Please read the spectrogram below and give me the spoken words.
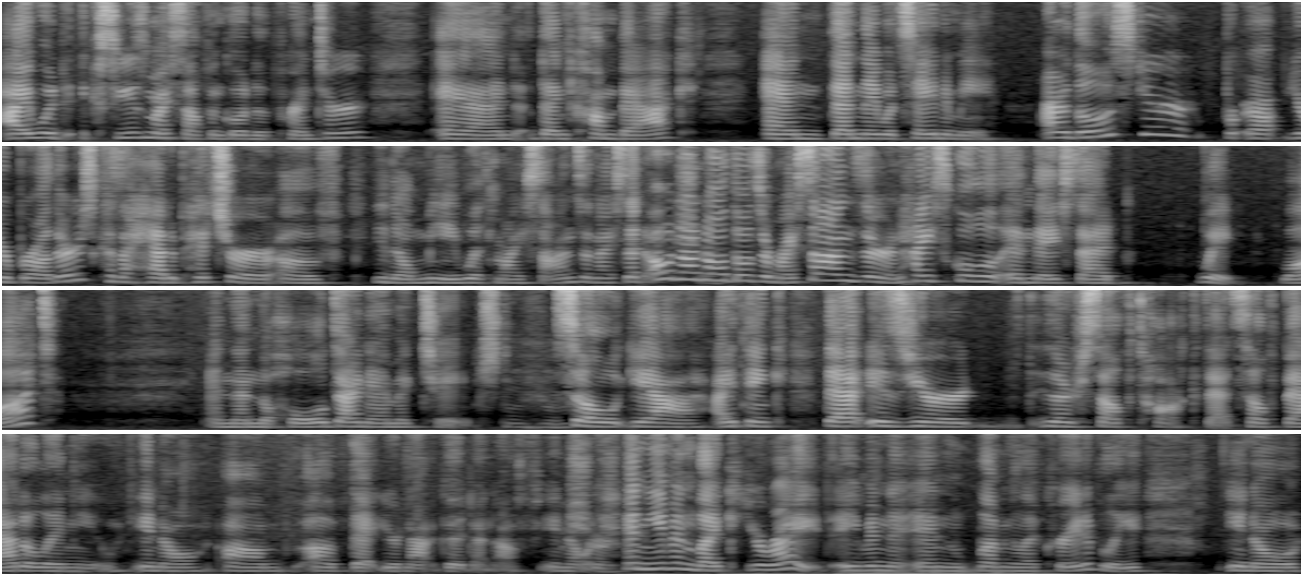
I would excuse myself and go to the printer and then come back and then they would say to me, "Are those your uh, your brothers?" because I had a picture of, you know, me with my sons and I said, "Oh, no, no, those are my sons. They're in high school." And they said, "Wait, what?" And then the whole dynamic changed. Mm-hmm. So yeah, I think that is your your self talk, that self battle in you, you know, um, of that you're not good enough, you know, Sure. and even like you're right, even in loving life creatively, you know.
